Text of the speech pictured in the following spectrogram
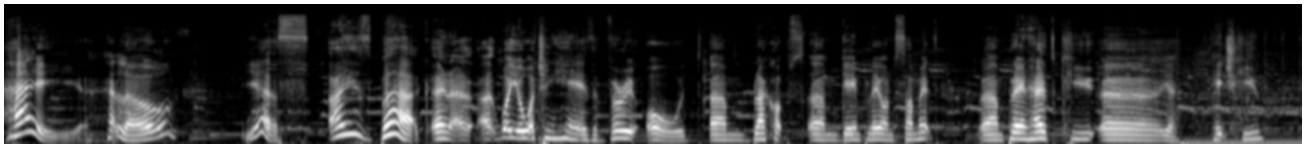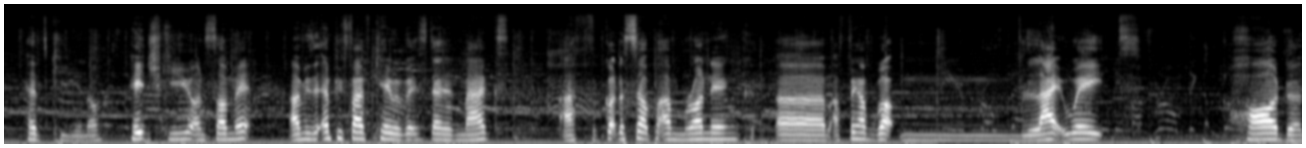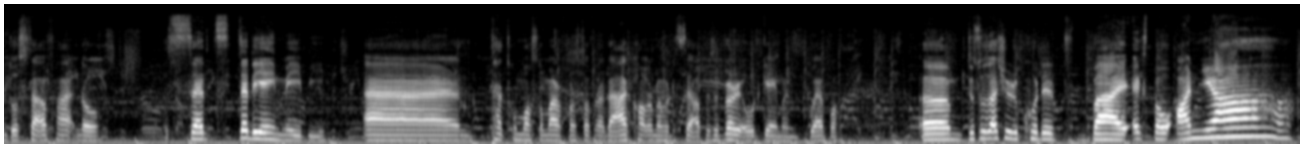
Hey, hello. Yes, I I's back, and uh, uh, what you're watching here is a very old um, Black Ops um, gameplay on Summit. I'm playing HQ, uh, yeah, HQ, HQ, you know, HQ on Summit. I'm using MP5K with extended mags. I forgot the setup I'm running. Um, I think I've got mm, lightweight, hardened, or like no, set steady aim maybe and Tactical Mask Marathon stuff like that. I can't remember the setup. It's a very old game and whatever. Um, this was actually recorded by Expo Anya,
